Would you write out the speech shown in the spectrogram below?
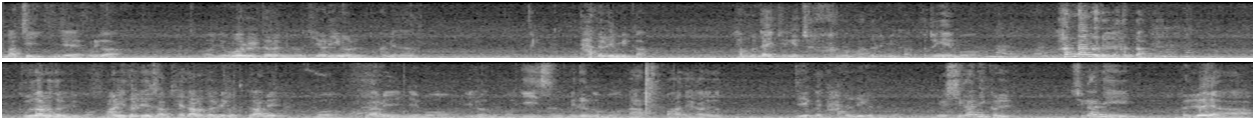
마치 이제 우리가 어, 영어를 들으면 히어링을 하면은 다 들립니까? 한 문장이 길게 쫙 하면 다 들립니까? 그 중에 뭐 한 단어 들려 한 단어 두 단어 들리고 많이 들리는 사람 세 단어 들리고 그 다음에 뭐 그 다음에 이제 뭐 이런 뭐 is 뭐 이런 거뭐 나 해가지고 뒤에 거 다 들리거든요. 그 시간이 걸 시간이 걸려야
